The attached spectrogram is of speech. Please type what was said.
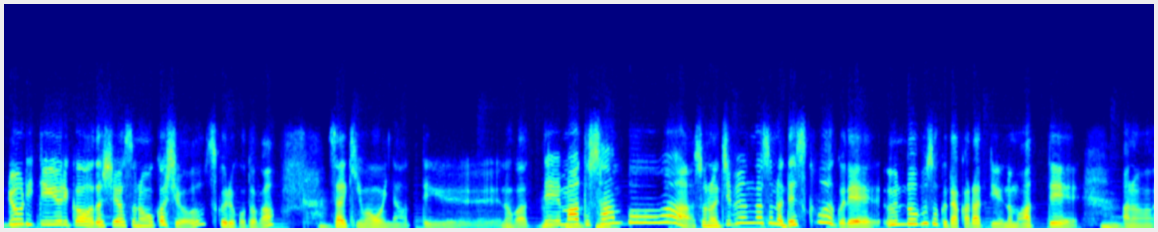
料理っていうよりかは私はそのお菓子を作ることがうん。最近は多いなっていうのがあっうん。て、うん。まあ、あとうん。散歩はその自分がそのデスクワークで運動不足だからっていうのもあってうん。あの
